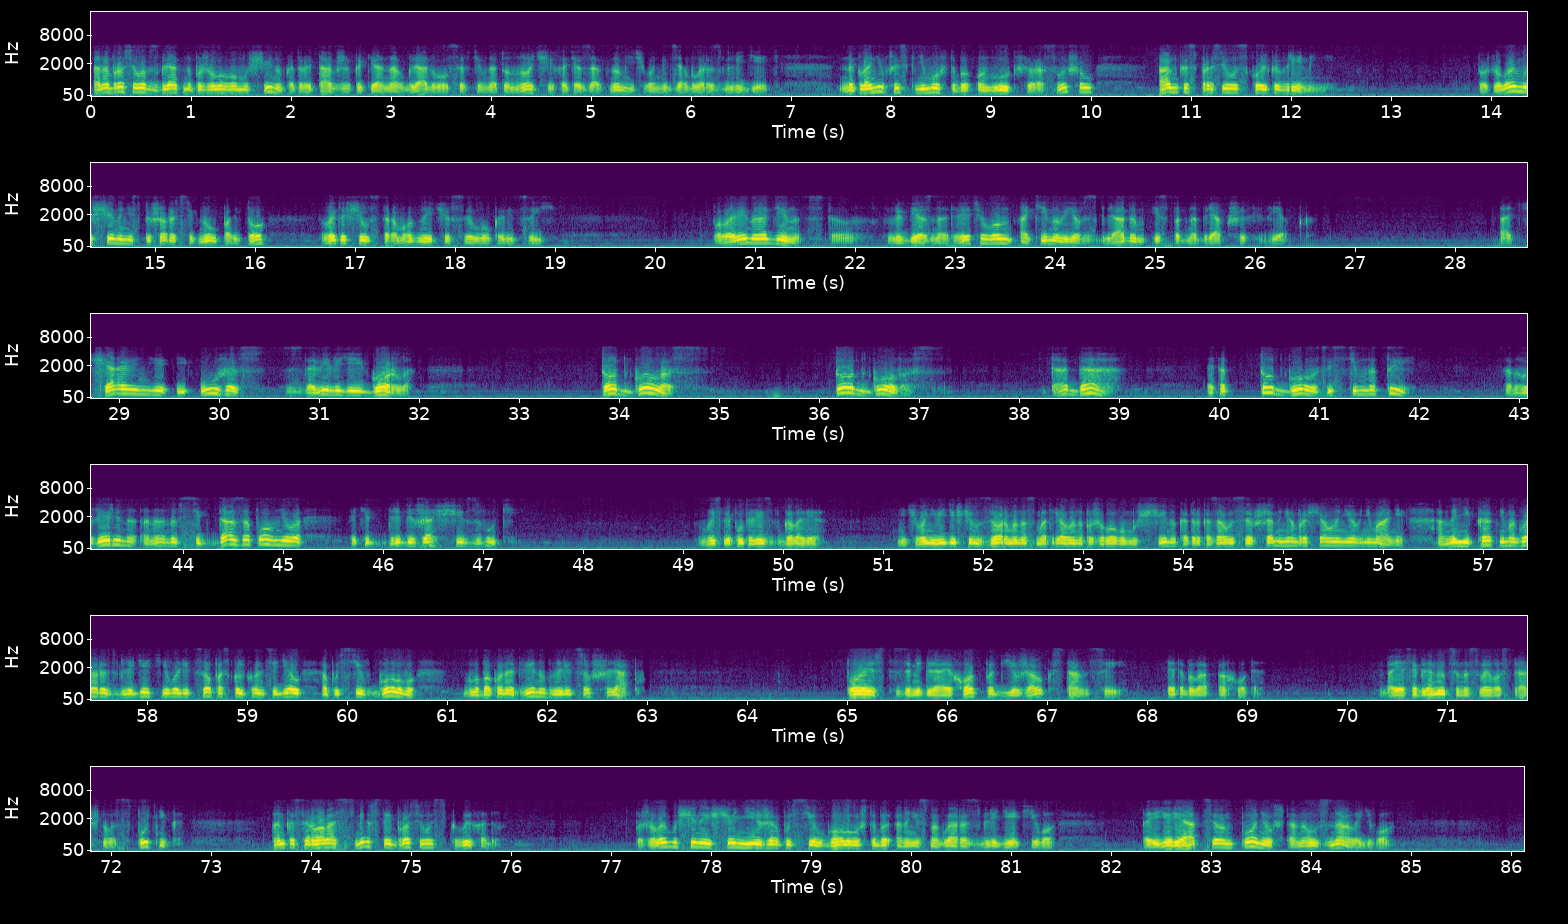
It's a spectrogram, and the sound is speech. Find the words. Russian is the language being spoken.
Она бросила взгляд на пожилого мужчину, который так же, как и она, вглядывался в темноту ночи, хотя за окном ничего нельзя было разглядеть. Наклонившись к нему, чтобы он лучше расслышал, Анка спросила, сколько времени. Пожилой мужчина не спеша расстегнул пальто, вытащил старомодные часы луковицей. «Половина одиннадцатого», — любезно ответил он, окинув ее взглядом из-под набрякших век. Отчаяние и ужас сдавили ей горло. Тот голос, тот голос, да-да, это тот голос из темноты. Она уверена, она навсегда запомнила эти дребезжащие звуки. Мысли путались в голове. Ничего не видящим взором она смотрела на пожилого мужчину, который, казалось, совершенно не обращал на нее внимания. Она никак не могла разглядеть его лицо, поскольку он сидел, опустив голову, глубоко надвинув на лицо шляпу. Поезд, замедляя ход, подъезжал к станции. Это была охота. Боясь оглянуться на своего страшного спутника, Анка сорвалась с места и бросилась к выходу. Пожилой мужчина еще ниже опустил голову, чтобы она не смогла разглядеть его. По ее реакции он понял, что она узнала его.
